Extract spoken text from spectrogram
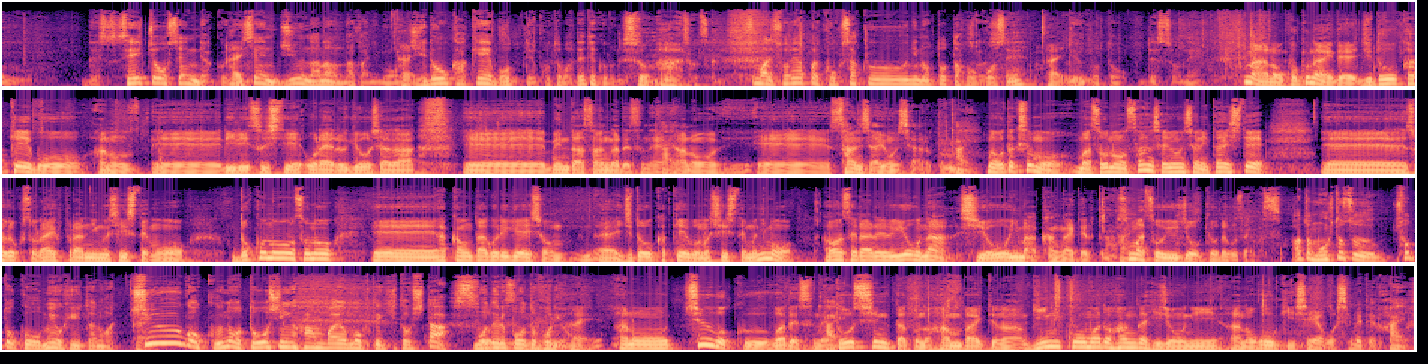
です。成長戦略2017の中にも、自動家計簿っていう言葉出てくるんですよ、ね、はい、あそうですか。つまりそれやっぱり国策にのっとった方向性と、ね、いうことですよね。今、あの、国内で自動家計簿を、あの、えー、リリースしておられる業者が、えー、ベンダーさんがですね、はい、あの、えー、3社、4社あると。はい、まあ、私も、まあ、その3社、4社に対して、えー、それこそライフプランニングシステムを、どこのその、えー、アカウントアグリゲーション、えー、自動家計簿のシステムにも合わせられるような仕様を今考えていると、はい、まあそういう状況でございます。あともう一つ、ちょっとこう目を引いたのは、中国の投信販売を目的としたモデルポートフォリオ。ね、はい。あの、中国はですね、投資信託の販売というのは銀行窓販が非常にあの大きいシェアを占めている。はい。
